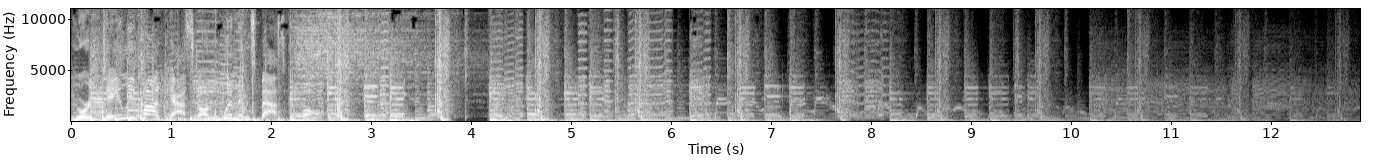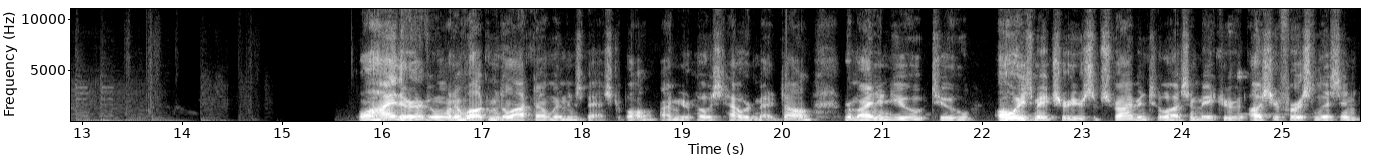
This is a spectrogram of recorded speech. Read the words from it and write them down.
Your daily podcast on women's basketball. Well, hi there, everyone, and welcome to Locked On Women's Basketball. I'm your host, Howard Megdal, reminding you to always make sure you're subscribing to us and make your, us your first listen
